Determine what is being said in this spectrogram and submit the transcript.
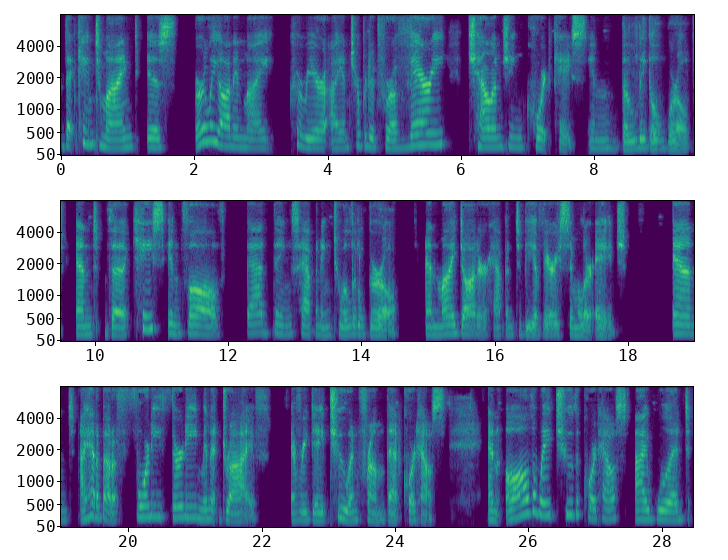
that came to mind is early on in my career i interpreted for a very challenging court case in the legal world. And the case involved bad things happening to a little girl. And my daughter happened to be a very similar age. And I had about a 40, 30 minute drive every day to and from that courthouse. And all the way to the courthouse, I would,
